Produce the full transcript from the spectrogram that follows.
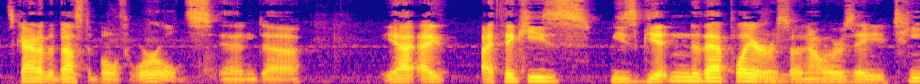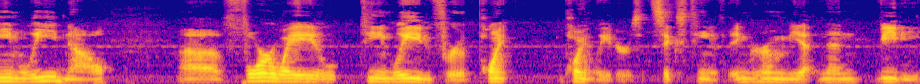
It's kind of the best of both worlds. And uh, yeah, I I think he's he's getting to that player. So now there's a team lead now, uh, four way team lead for point point leaders at 16th. Ingram, Miettinen, Veeti,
